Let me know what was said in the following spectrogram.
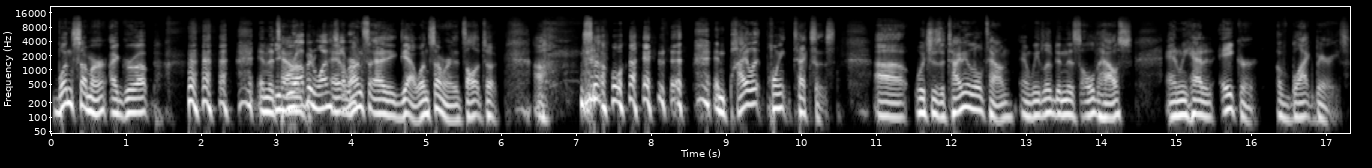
one summer I grew up in the you town. grew up in one Uh, summer Once, uh, yeah, one summer. That's all it took. Uh, so, in Pilot Point, Texas, uh, which is a tiny little town, and we lived in this old house, and we had an acre of blackberries.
